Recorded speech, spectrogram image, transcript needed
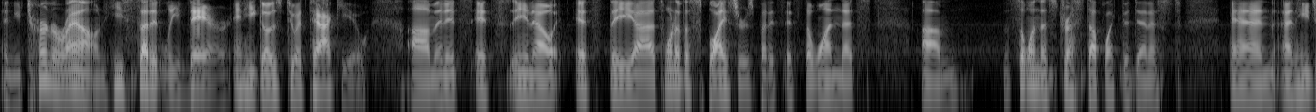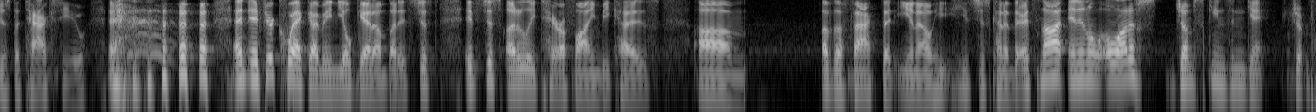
and you turn around, he's suddenly there and he goes to attack you. Um, and it's it's you know it's the uh, it's one of the splicers, but it's it's the one that's um, it's the one that's dressed up like the dentist, and and he just attacks you. and if you're quick, I mean you'll get him, but it's just it's just utterly terrifying because um, of the fact that you know he, he's just kind of there. It's not, and in a, a lot of jump scenes in game. Jump,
